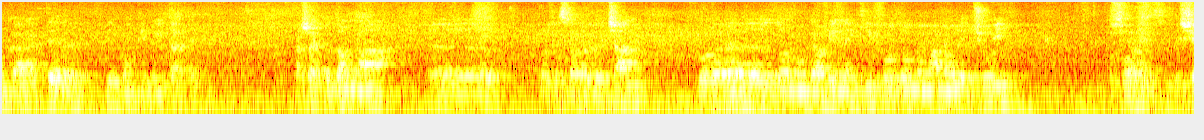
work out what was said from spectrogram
un caracter de continuitate. Așa că doamna uh, profesoră Răcean, uh, domnul Gabriel Nechifu, domnul Manuel Ciui și, și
